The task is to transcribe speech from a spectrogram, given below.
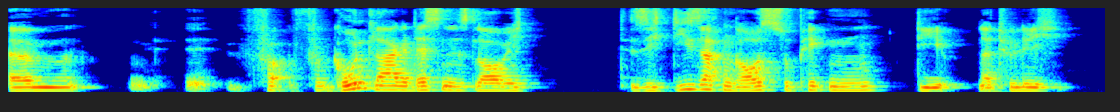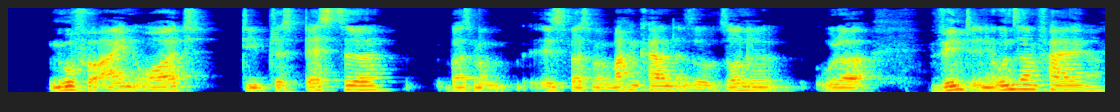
Ähm, äh, Grundlage dessen ist, glaube ich, sich die Sachen rauszupicken, die natürlich nur für einen Ort die das Beste, was man ist, was man machen kann, also Sonne oder Wind in ja. unserem Fall ja.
